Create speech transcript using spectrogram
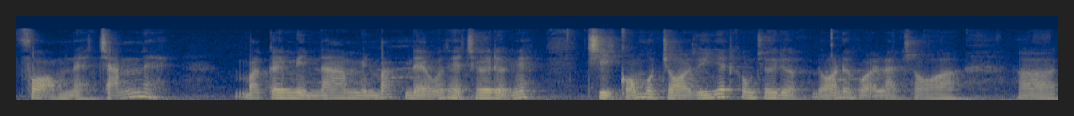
phỏm này chắn này. Ba cây miền Nam miền Bắc đều có thể chơi được nhé. Chỉ có một trò duy nhất không chơi được đó được gọi là trò uh,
